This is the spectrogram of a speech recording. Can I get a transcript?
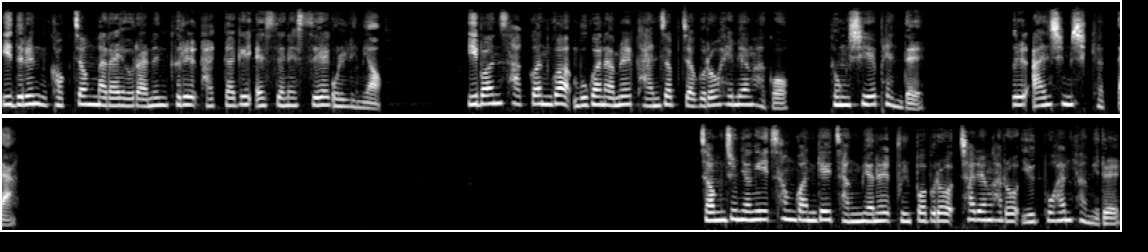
이들은 걱정 말아요라는 글을 각각의 SNS에 올리며 이번 사건과 무관함을 간접적으로 해명하고 동시에 팬들을 안심시켰다. 정준영이 성관계 장면을 불법으로 촬영하러 유포한 혐의를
